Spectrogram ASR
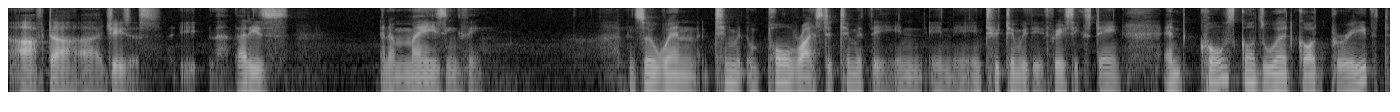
after uh, Jesus. That is an amazing thing. And so when Tim- Paul writes to Timothy in, in, in 2 Timothy 3.16 and calls God's word God-breathed,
